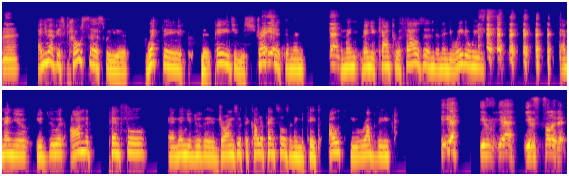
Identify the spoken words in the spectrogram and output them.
mm, And you have this process where you wet the the page and you stretch yeah. it and then Yeah. and then then you count to a thousand and then you wait a week and then you you do it on the pencil and then you do the drawings with the color pencils and then you take out you rub the yeah, you yeah, you've followed it.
